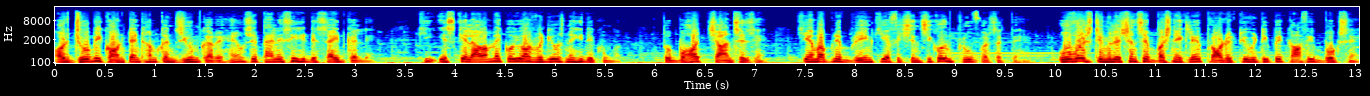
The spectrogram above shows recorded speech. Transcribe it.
और जो भी कंटेंट हम कंज्यूम कर रहे हैं, उसे पहले से ही डिसाइड कर लें कि इसके अलावा मैं कोई और वीडियोस नहीं देखूँगा तो बहुत चांसेस हैं कि हम अपने ब्रेन की एफिशिएंसी को इम्प्रूव कर सकते हैं। ओवर स्टिमुलेशन से बचने के लिए प्रोडक्टिविटी पे काफ़ी बुक्स हैं,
